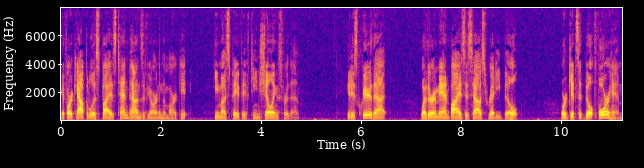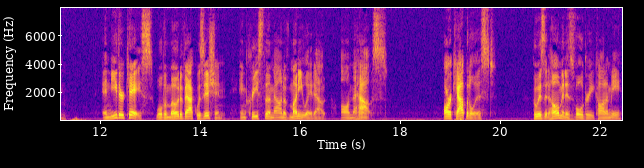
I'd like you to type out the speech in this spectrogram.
if our capitalist buys ten pounds of yarn in the market, he must pay fifteen shillings for them. It is clear that, whether a man buys his house ready built, or gets it built for him, in neither case will the mode of acquisition increase the amount of money laid out on the house. Our capitalist, who is at home in his vulgar economy,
